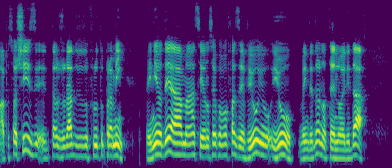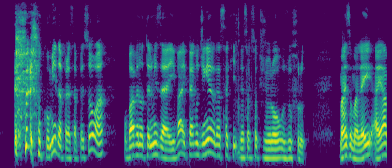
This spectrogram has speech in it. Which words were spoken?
a pessoa X, ele está jurado de usufruto para mim. Veni odeia, mas eu não sei o que eu vou fazer, viu? E o, e o vendedor não tem, ele dá comida para essa pessoa, o Bave não tem miséria, e vai pega o dinheiro dessa, aqui, dessa pessoa que jurou usufruto. Mais uma lei, aí a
